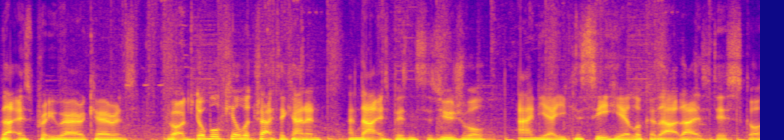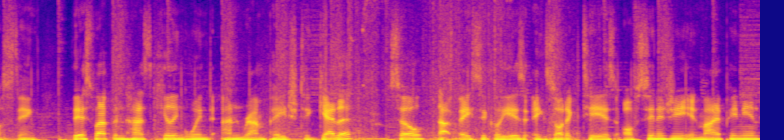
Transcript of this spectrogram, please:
That is pretty rare occurrence. We got a double kill with tractor cannon and that is business as usual. And yeah you can see here look at that. That is disgusting. This weapon has killing wind and rampage together so that basically is exotic tiers of synergy in my opinion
